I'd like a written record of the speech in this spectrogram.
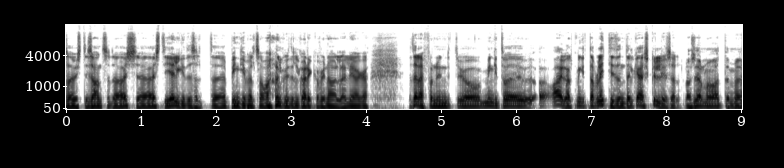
sa vist ei saanud seda asja hästi jälgida sealt äh, pingi pealt samal ajal, kui teil karikafinaal oli, aga no telefonil nüüd ju mingid, aeg-ajalt mingid tabletid on teil käes küll ju seal. no seal me vaatame,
